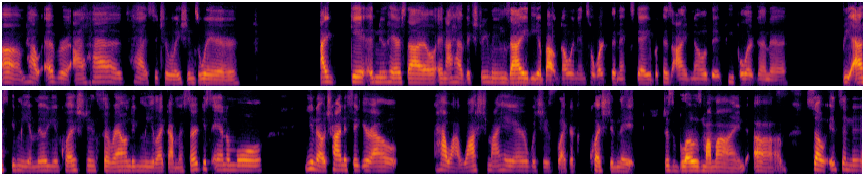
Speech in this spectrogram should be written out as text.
um however i have had situations where i get a new hairstyle and i have extreme anxiety about going into work the next day because i know that people are gonna be asking me a million questions surrounding me like i'm a circus animal you know trying to figure out how i wash my hair which is like a question that just blows my mind. Um, so it's an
